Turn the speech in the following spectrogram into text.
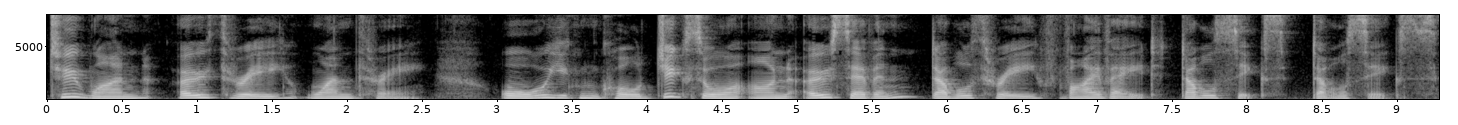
210313 or you can call Jigsaw on 07 3358 6666.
